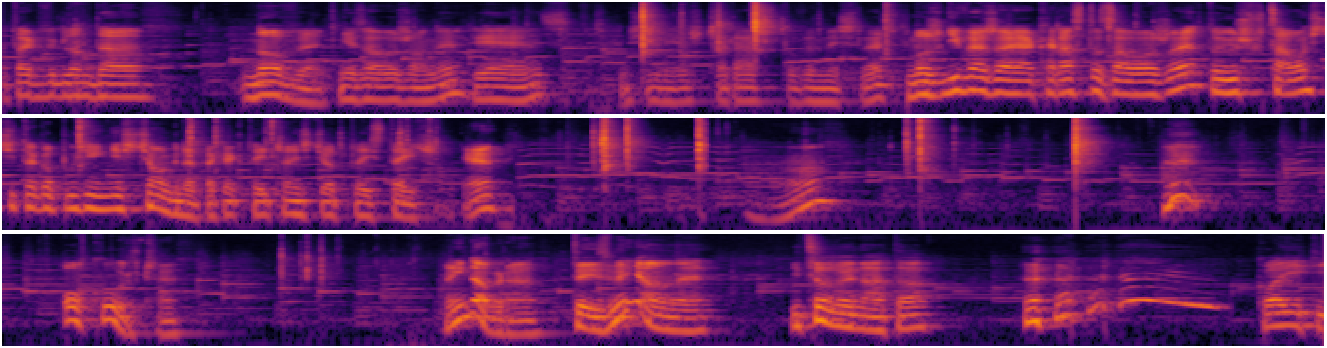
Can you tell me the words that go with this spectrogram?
A tak wygląda nowy, niezałożony, więc musimy jeszcze raz to wymyśleć. Możliwe, że jak raz to założę, to już w całości tego później nie ściągnę, tak jak tej części od PlayStation, nie? O, o kurczę. No i dobra, ty zmienione. I co wy na to? Quality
